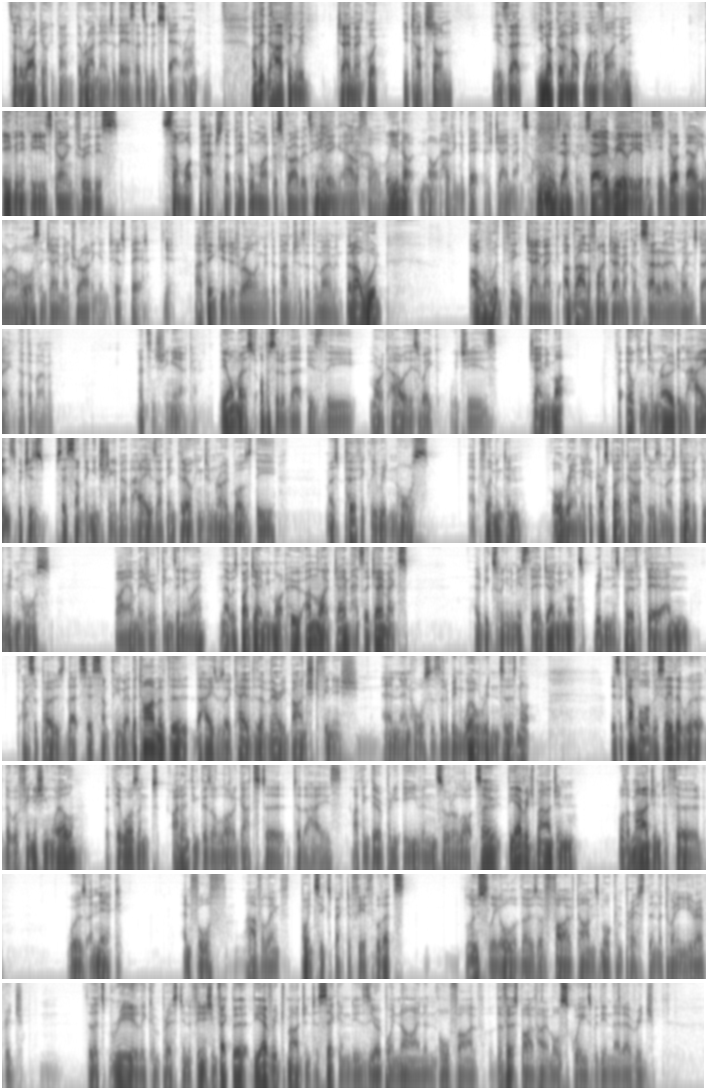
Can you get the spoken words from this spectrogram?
So the right jockey, no, the right names are there, so that's a good stat, right? I think the hard thing with J Mac, what you touched on, is that you're not going to not want to find him, even if he is going through this somewhat patch that people might describe as him being out of form. Well, you're not not having a bet because J Max on. exactly. So really, if you've got value on a horse and J Max riding it, just bet. Yeah, I think you're just rolling with the punches at the moment. But I would, I would think J Mac. I'd rather find J Mac on Saturday than Wednesday at the moment. That's interesting. Yeah, okay. The almost opposite of that is the Morikawa this week, which is Jamie Mott for Elkington Road in the Hayes, which is says something interesting about the Hayes. I think that Elkington Road was the most perfectly ridden horse at Flemington or Randwick across both cards. He was the most perfectly ridden horse by our measure of things, anyway. And that was by Jamie Mott, who, unlike J Max, so J Max had a big swing and a miss there. Jamie Mott's ridden this perfect there, and I suppose that says something about the time of the the Hayes was okay, but there's a very bunched finish and and horses that have been well ridden. So there's not there's a couple obviously that were that were finishing well, but there wasn't. I don't think there's a lot of guts to to the Hayes. I think they're a pretty even sort of lot. So the average margin, or the margin to third, was a neck, and fourth half a length, 0.6 back to fifth. Well, that's loosely all of those are five times more compressed than the 20 year average. So that's really compressed in the finish. In fact, the, the average margin to second is 0.9, and all five, the first five home, all squeeze within that average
